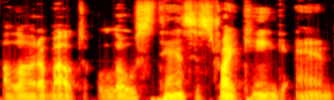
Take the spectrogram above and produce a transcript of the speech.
a lot about low stance striking and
